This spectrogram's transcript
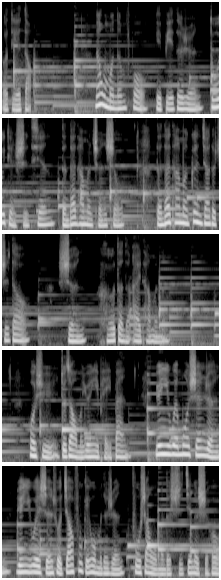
而跌倒。那我们能否给别的人多一点时间，等待他们成熟，等待他们更加的知道神何等的爱他们呢？或许就在我们愿意陪伴，愿意为陌生人，愿意为神所交付给我们的人付上我们的时间的时候。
